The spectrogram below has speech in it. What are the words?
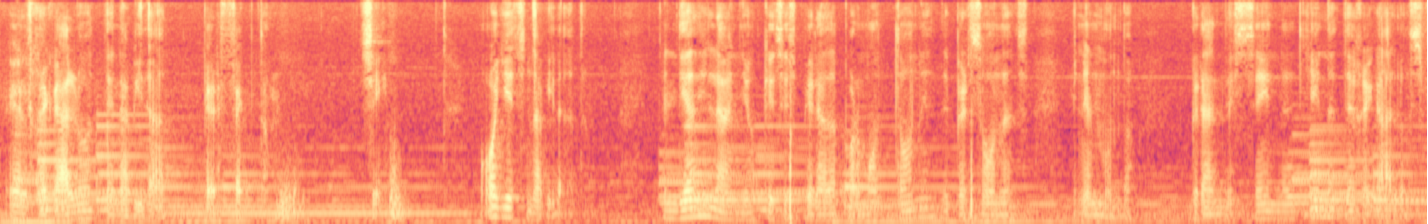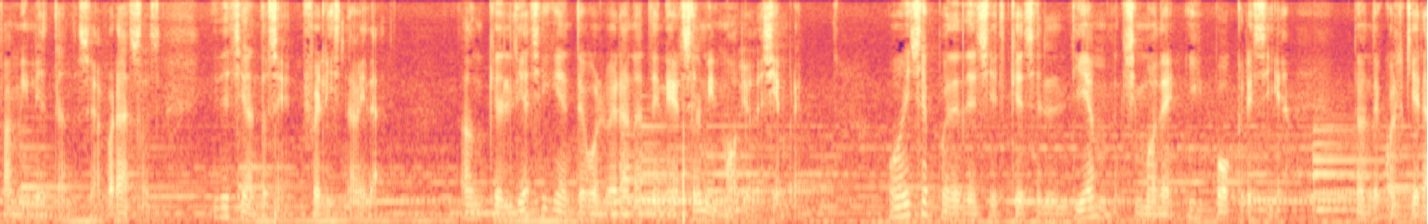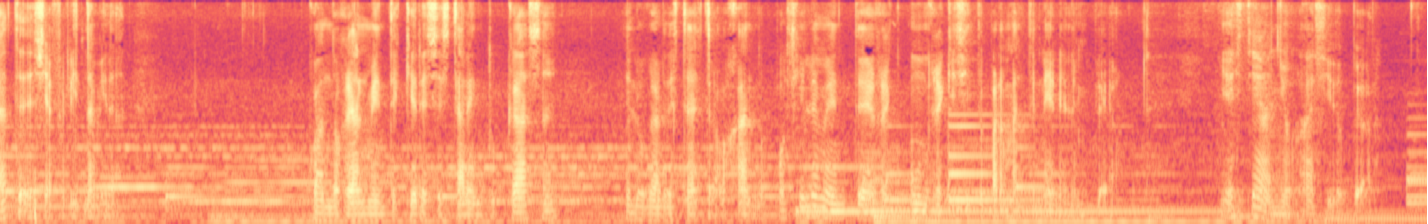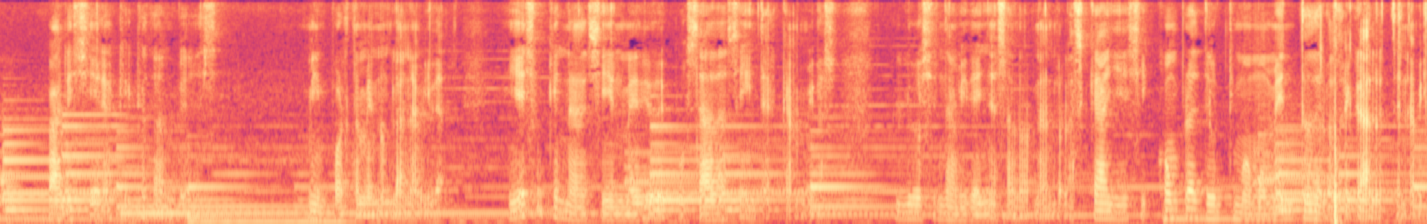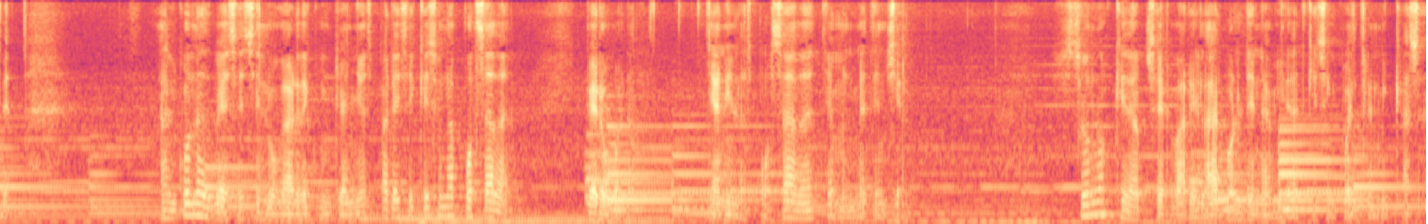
El regalo de Navidad perfecto. Sí, hoy es Navidad, el día del año que es esperada por montones de personas en el mundo grandes cenas llenas de regalos, familias dándose abrazos y deseándose feliz Navidad, aunque el día siguiente volverán a tenerse el mismo odio de siempre. Hoy se puede decir que es el día máximo de hipocresía, donde cualquiera te desea feliz Navidad. Cuando realmente quieres estar en tu casa, en lugar de estar trabajando, posiblemente un requisito para mantener el empleo. Y este año ha sido peor. Pareciera que cada vez me importa menos la Navidad. Y eso que nací en medio de posadas e intercambios, luces navideñas adornando las calles y compras de último momento de los regalos de Navidad. Algunas veces en lugar de cumpleaños parece que es una posada, pero bueno, ya ni las posadas llaman mi atención. Solo queda observar el árbol de Navidad que se encuentra en mi casa,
